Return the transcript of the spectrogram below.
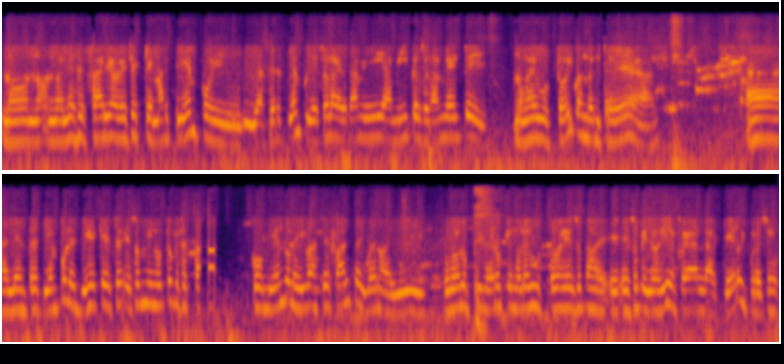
no, no, no es necesario a veces quemar tiempo y, y hacer tiempo. Y eso la verdad a mí, a mí personalmente no me gustó. Y cuando entré a, al entretiempo les dije que esos minutos que se estaban comiendo les iba a hacer falta y bueno ahí uno de los primeros que no les gustó eso ta- eso que yo dije fue al arquero y por eso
